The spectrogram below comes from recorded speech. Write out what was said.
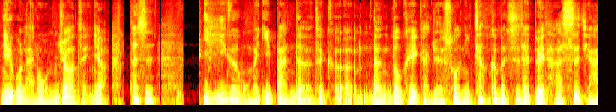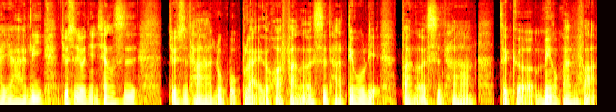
你如果来了，我们就要怎样。”但是。以一个我们一般的这个人都可以感觉说，你这样根本是在对他施加压力，就是有点像是，就是他如果不来的话，反而是他丢脸，反而是他这个没有办法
